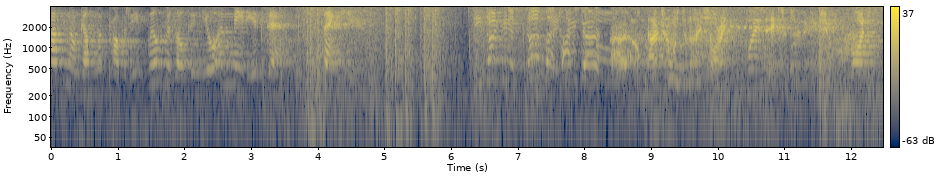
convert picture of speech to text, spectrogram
Trespassing on government property will result in your immediate death. Thank you. These aren't gonna stop us, Huckster! Uh, look, no tours today, sorry. Please exit through the gift shop, right?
